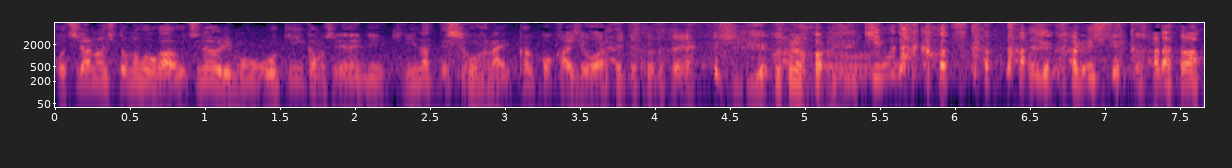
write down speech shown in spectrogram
こちらの人の方がうちのよりも大きいかもしれないんで気になってしょうがない。かっこ会場笑いということで、この、キムタクを使った軽いセクハラが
